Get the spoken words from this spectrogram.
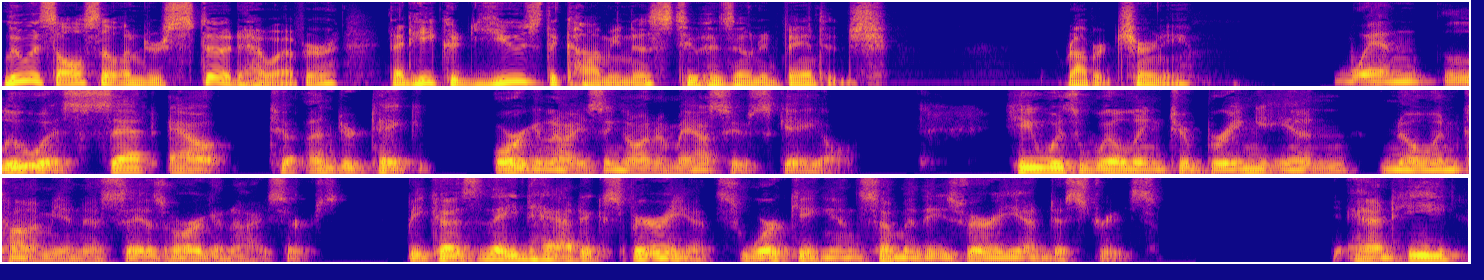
Lewis also understood, however, that he could use the communists to his own advantage. Robert Cherny when Lewis set out to undertake organizing on a massive scale, he was willing to bring in known communists as organizers because they'd had experience working in some of these very industries. And he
